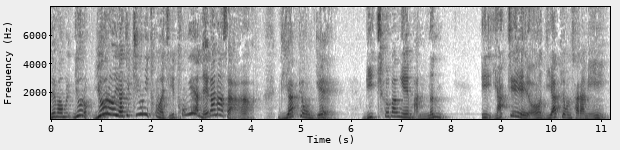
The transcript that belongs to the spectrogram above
내 마음을 열어. 열어야지 기운이 통하지. 통해야 내가 나사. 네 앞에 온 게 네 처방에 맞는 이 약재예요. 네 앞에 온 사람이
